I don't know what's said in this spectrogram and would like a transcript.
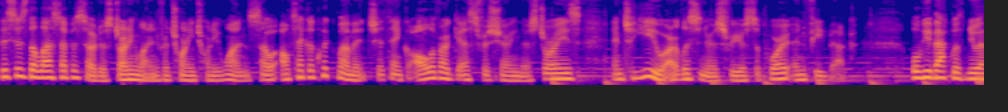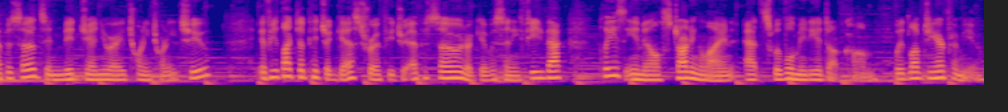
This is the last episode of Starting Line for 2021, so I'll take a quick moment to thank all of our guests for sharing their stories and to you, our listeners, for your support and feedback. We'll be back with new episodes in mid January 2022. If you'd like to pitch a guest for a future episode or give us any feedback, please email startingline at swivelmedia.com. We'd love to hear from you.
